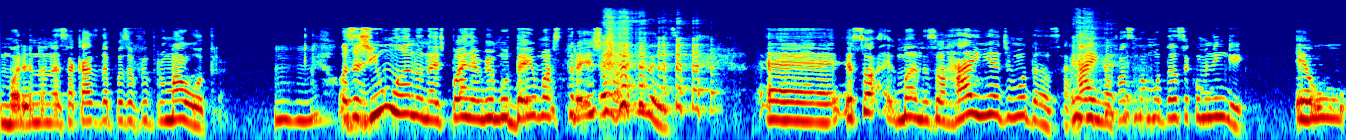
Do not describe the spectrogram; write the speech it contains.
morando nessa casa, depois eu fui para uma outra. Uhum. Ou seja, em um ano na Espanha eu me mudei umas três, quatro vezes. É, eu sou, mano, eu sou rainha de mudança. Rainha, eu faço uma mudança como ninguém. Eu.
